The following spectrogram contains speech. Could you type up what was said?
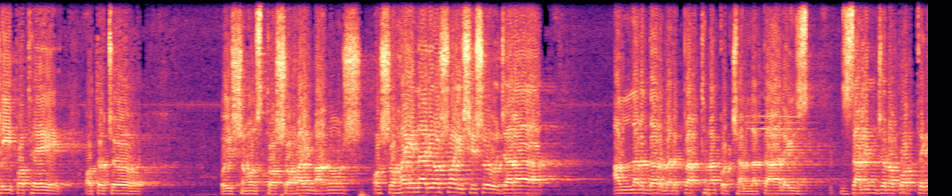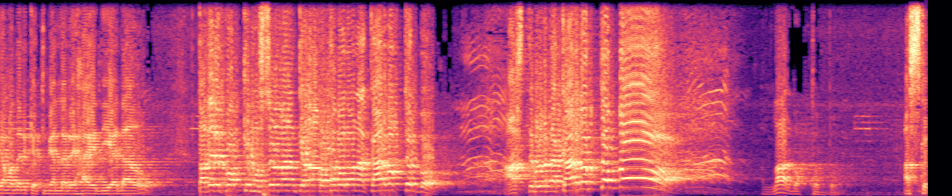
সেই পথে অথচ ওই সমস্ত অসহায় মানুষ, অসহায় নারী, অসহায় শিশু যারা আল্লাহর দরবারে প্রার্থনা করছে, আল্লাহ এই জালিম জনপদ থেকে আমাদেরকে তুমি আল্লাহ রেহাই দিয়ে দাও। তাদের পক্ষে মুসলমান কেন কথা বলো না? কার বক্তব্য? আসতে বলবে না, কার বক্তব্য? আল্লাহর বক্তব্য। আজকে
